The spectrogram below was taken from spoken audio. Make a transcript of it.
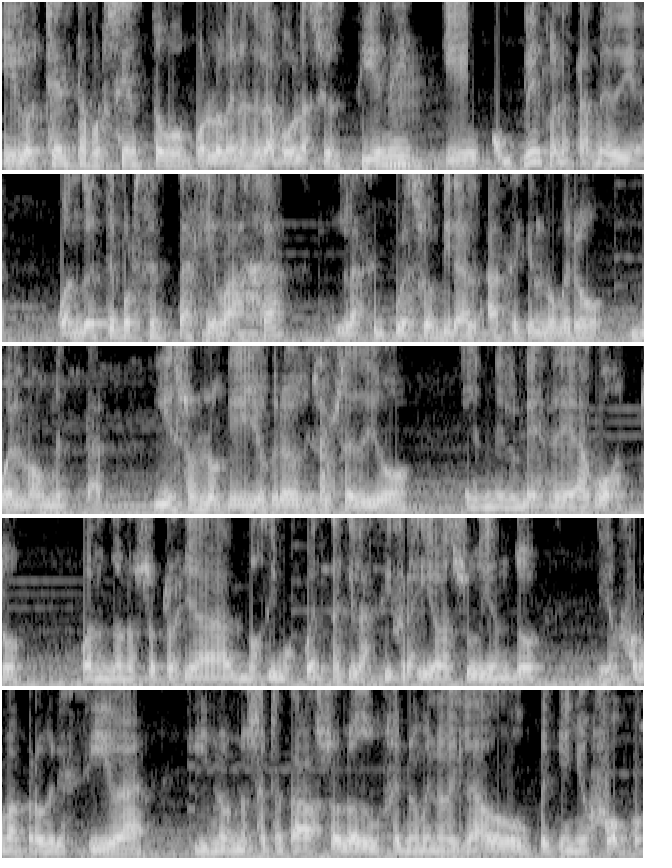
el 80% por lo menos de la población tiene mm. que cumplir con estas medidas. Cuando este porcentaje baja, la circulación viral hace que el número vuelva a aumentar. Y eso es lo que yo creo que sucedió en el mes de agosto, cuando nosotros ya nos dimos cuenta que las cifras iban subiendo en forma progresiva y no, no se trataba solo de un fenómeno aislado o un pequeño foco.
